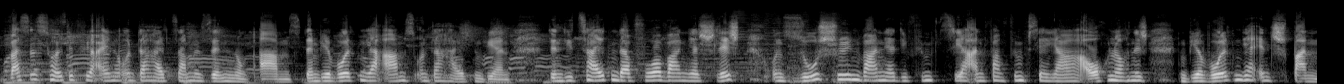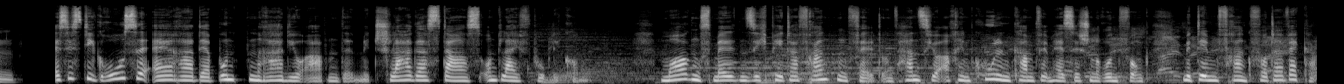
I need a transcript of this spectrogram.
was ist heute für eine unterhaltsame Sendung abends. Denn wir wollten ja abends unterhalten werden. Denn die Zeiten davor waren ja schlecht und so schön waren ja die 50er, Anfang 50er Jahre auch noch nicht. Wir wollten ja entspannen. Es ist die große Ära der bunten Radioabende mit Schlagerstars und Live-Publikum. Morgens melden sich Peter Frankenfeld und Hans-Joachim Kuhlenkampf im Hessischen Rundfunk mit dem Frankfurter Wecker.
